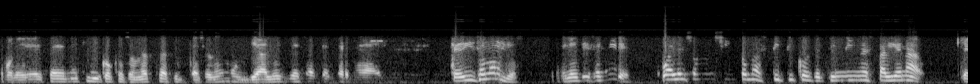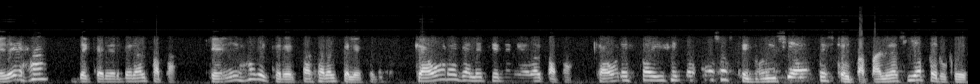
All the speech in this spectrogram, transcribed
por ESM5, que son las clasificaciones mundiales de esas enfermedades. ¿Qué dicen ellos? Ellos dicen, mire, ¿cuáles son los síntomas típicos de que un niño está alienado? Que deja de querer ver al papá, que deja de querer pasar al teléfono, que ahora ya le tiene miedo al papá, que ahora está diciendo cosas que no decía antes que el papá le hacía, pero que,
